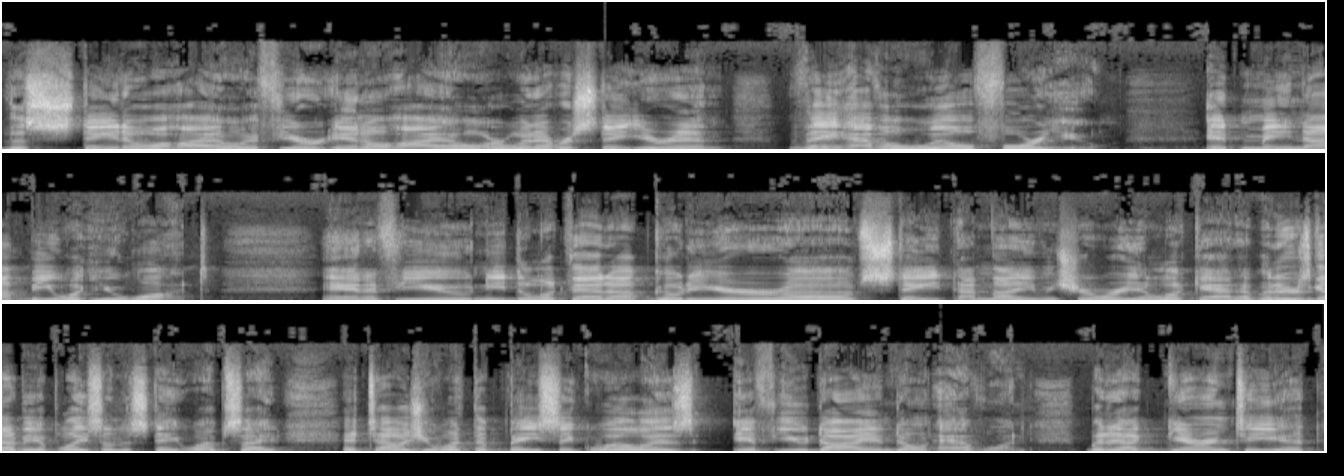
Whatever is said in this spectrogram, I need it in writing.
the state of Ohio, if you're in Ohio or whatever state you're in, they have a will for you. It may not be what you want. And if you need to look that up, go to your uh, state. I'm not even sure where you look at it, but there's got to be a place on the state website. It tells you what the basic will is if you die and don't have one. But I guarantee it,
